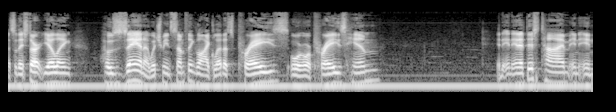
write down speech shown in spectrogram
And so they start yelling, Hosanna, which means something like let us praise or, or praise him. And, and, and, at this time, in, in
